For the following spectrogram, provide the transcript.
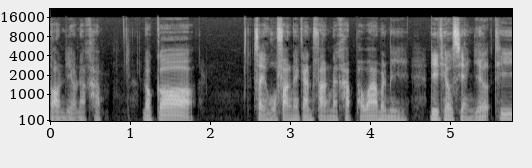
ตอนเดียวนะครับ แล้วก็ใส่หูฟังในการฟังนะครับ เพราะว่ามันมี detail เสียงเยอะที่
